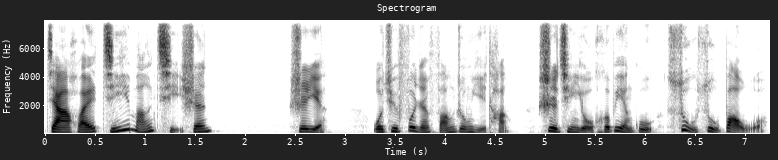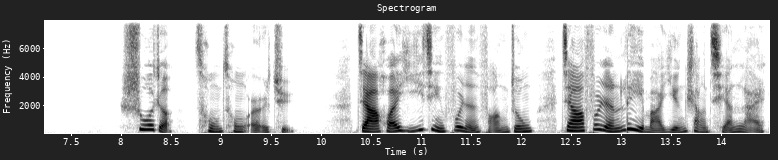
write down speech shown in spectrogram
贾怀急忙起身：“师爷，我去夫人房中一趟，事情有何变故，速速报我。”说着，匆匆而去。贾怀一进夫人房中，贾夫人立马迎上前来，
